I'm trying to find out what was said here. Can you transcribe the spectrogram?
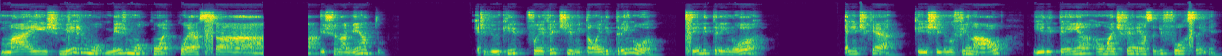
Mas mesmo, mesmo com, com essa questionamento, a gente viu que foi efetivo. Então ele treinou. Se ele treinou, a gente quer que ele chegue no final e ele tenha uma diferença de força aí.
